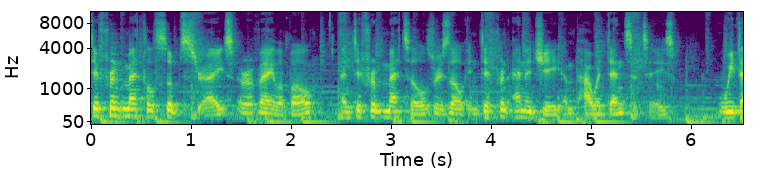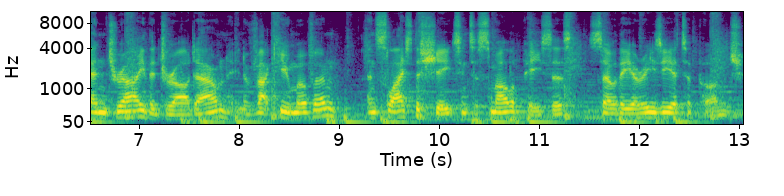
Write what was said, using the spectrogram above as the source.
Different metal substrates are available and different metals result in different energy and power densities. We then dry the drawdown in a vacuum oven and slice the sheets into smaller pieces so they are easier to punch.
